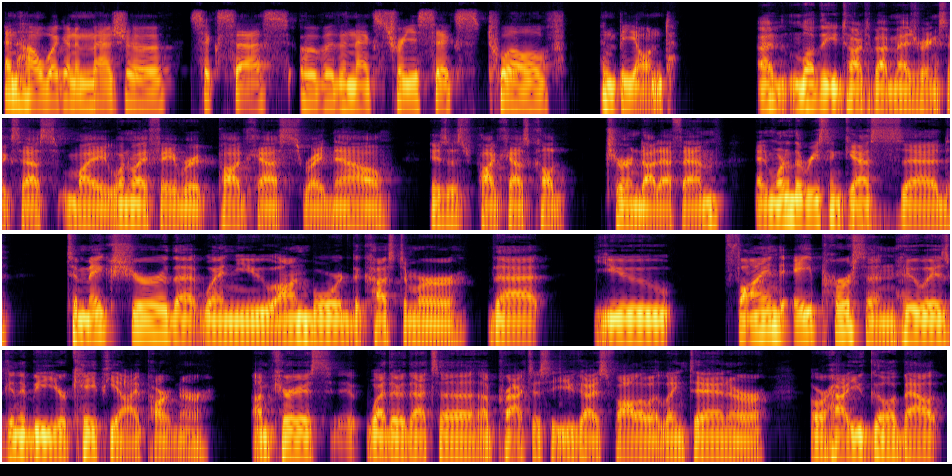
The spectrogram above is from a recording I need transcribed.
and how we're going to measure success over the next 3, 6, 12, and beyond. I love that you talked about measuring success. My one of my favorite podcasts right now is this podcast called churn.fm. And one of the recent guests said to make sure that when you onboard the customer that you find a person who is going to be your KPI partner. I'm curious whether that's a, a practice that you guys follow at LinkedIn or or how you go about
